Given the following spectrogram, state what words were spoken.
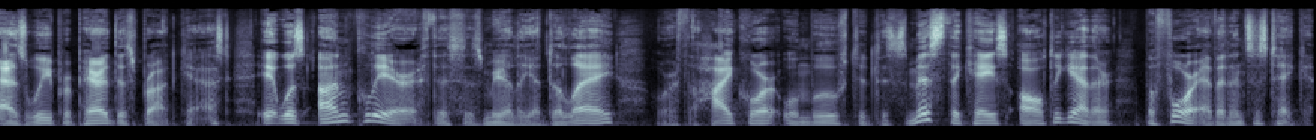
As we prepared this broadcast, it was unclear if this is merely a delay or if the High Court will move to dismiss the case altogether before evidence is taken.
